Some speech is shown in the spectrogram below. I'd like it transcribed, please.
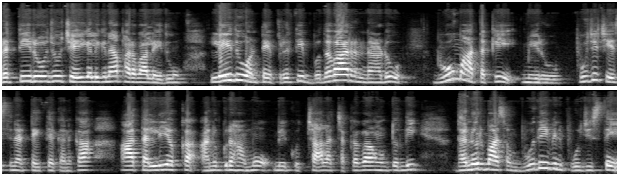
ప్రతిరోజు చేయగలిగినా పర్వాలేదు. లేదు అంటే ప్రతి బుధవారం నాడు భూమాతకి మీరు పూజ చేసినట్టయితే కనుక ఆ తల్లి యొక్క అనుగ్రహము మీకు చాలా చాలా చక్కగా ఉంటుంది. ధనుర్మాసం భూదేవిని పూజిస్తే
